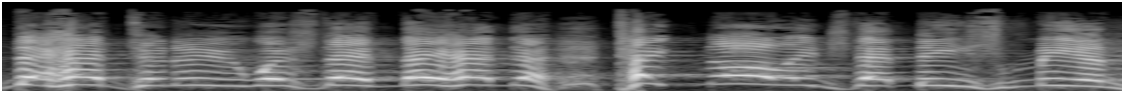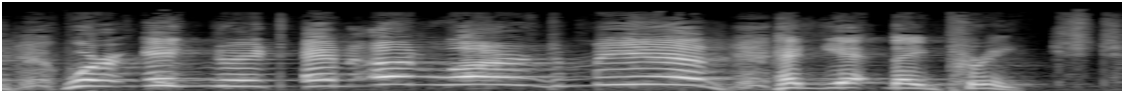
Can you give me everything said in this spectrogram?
they had to do was that they had to take knowledge that these men were ignorant and unlearned men, and yet they preached.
